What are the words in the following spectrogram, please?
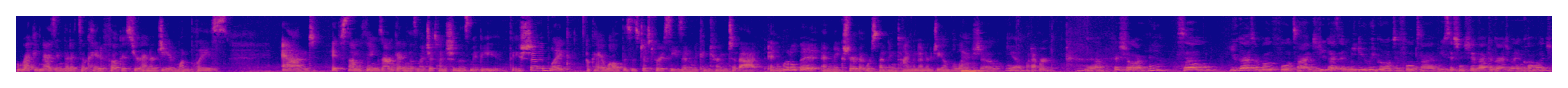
recognizing that it's okay to focus your energy in one place and if some things aren't getting as much attention as maybe they should, like, okay, well, this is just for a season. We can turn to that in a little bit and make sure that we're spending time and energy on the live Mhm. show. Yeah. Whatever. Yeah, for sure. Yeah. So you guys are both full time. Did you guys immediately go into full time musicianship after graduating college?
